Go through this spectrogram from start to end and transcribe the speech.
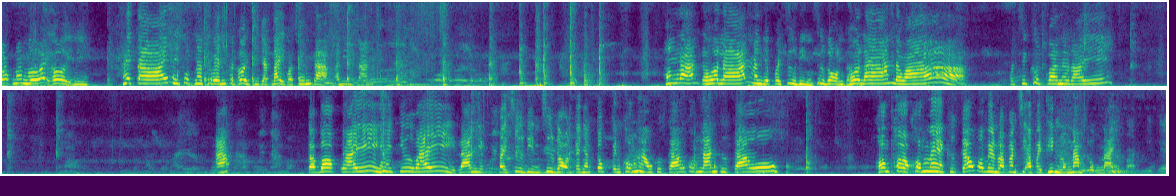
ดอกน้องเลยเอ้ยนี่ ให้ตายให้สุดนะเทวนคันเอ้ยสิอยากได้ว่าศูนย์กลางอันนี้นั่นห้องร้านก็เฮอร้านมันอย่าไปซื้อดินซื้อดอนเฮอร้านแต่ว่ามันสิคิดว่าอะไรอะก็บอกไว้ให้ชื่อไว้ร้านอย่าไปซื้อดินซื้อดอนก็ยังตกเป็นของเฮาคือเก่าของร้านคือเก่า ของพ่อของแม่คือเก่าบ่แม่นว่ามันสิเอาไปทิ่มลงน้ำลงใน บ้านมีแต่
